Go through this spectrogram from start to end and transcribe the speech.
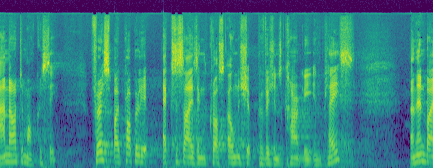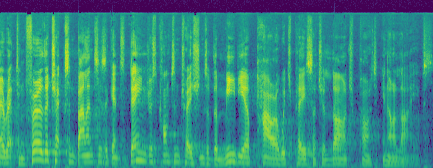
and our democracy, first by properly exercising the cross ownership provisions currently in place, and then by erecting further checks and balances against dangerous concentrations of the media power which plays such a large part in our lives.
